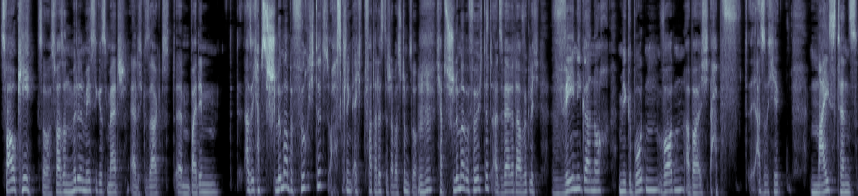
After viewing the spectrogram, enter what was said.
Es war okay. So, es war so ein mittelmäßiges Match, ehrlich gesagt, ähm, bei dem also ich habe es schlimmer befürchtet. Oh, es klingt echt fatalistisch, aber es stimmt so. Ich habe es schlimmer befürchtet, als wäre da wirklich weniger noch mir geboten worden. Aber ich habe also hier meistens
